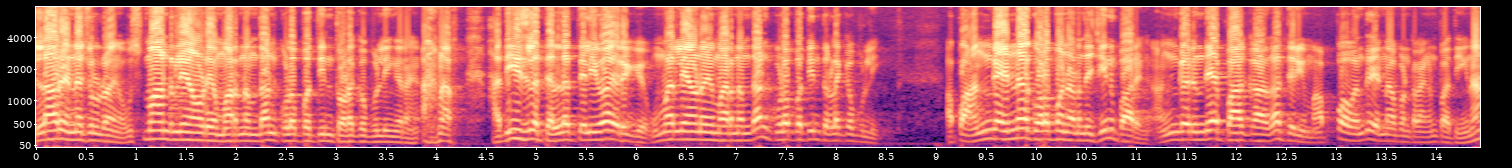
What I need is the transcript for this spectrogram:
எல்லாரும் என்ன சொல்கிறாங்க உஸ்மான் லியானுடைய மரணம் தான் குழப்பத்தின் தொடக்க புள்ளிங்கிறாங்க. ஆனால் ஹதீஸில் தெள்ள தெளிவாக இருக்கு. உமர் லியானுடைய மரணம் தான் குழப்பத்தின் தொடக்க புள்ளி. அப்போ அங்கே என்ன குழப்பம் நடந்துச்சுன்னு பாருங்கள் அங்கேருந்தே பார்க்காதான் தெரியும். அப்போ வந்து என்ன பண்ணுறாங்கன்னு பார்த்தீங்கன்னா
